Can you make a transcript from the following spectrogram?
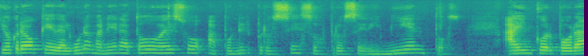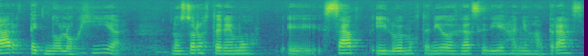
Yo creo que de alguna manera todo eso a poner procesos, procedimientos, a incorporar tecnología. Nosotros tenemos eh, SAP y lo hemos tenido desde hace 10 años atrás.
